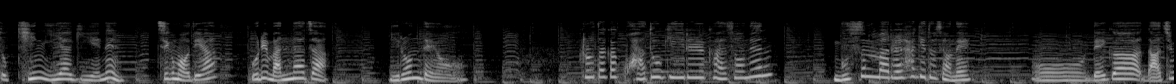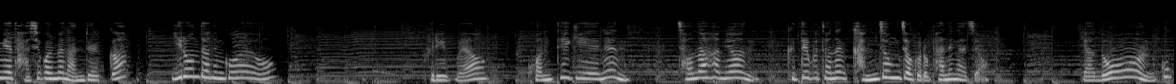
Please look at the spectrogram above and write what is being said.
또 긴 이야기에는 지금 어디야? 우리 만나자. 이런데요. 그러다가 과도기를 가서는 무슨 말을 하기도 전에 어, 내가 나중에 다시 걸면 안 될까? 이런다는 거예요. 그리고요. 권태기에는 전화하면 그때부터는 감정적으로 반응하죠. 야, 넌 꼭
